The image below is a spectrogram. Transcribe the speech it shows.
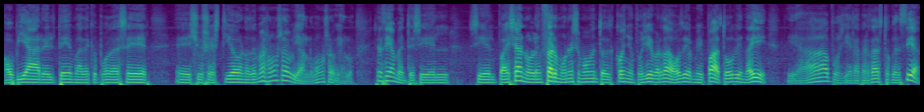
obviar el tema de que pueda ser eh, su gestión o demás vamos a obviarlo vamos a obviarlo. Sencillamente si el si el paisano, el enfermo en ese momento, de coño, pues ya es verdad, odio a mi pa, todo bien de ahí, y ah, pues ya era verdad esto que decía.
